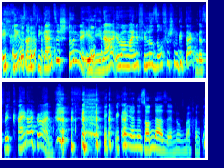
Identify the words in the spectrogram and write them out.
ich red sonst die ganze Stunde, Elina, über meine philosophischen Gedanken. Das will keiner hören. Wir, wir können ja eine Sondersendung machen. Ja,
